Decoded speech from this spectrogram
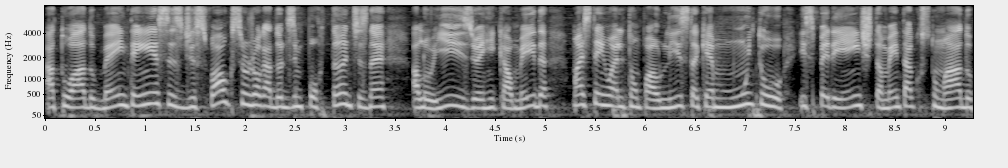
atuado bem, tem esses desfalques, são jogadores importantes, né? Aloísio, Henrique Almeida, mas tem o Elton Paulista, que é muito experiente também, está acostumado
